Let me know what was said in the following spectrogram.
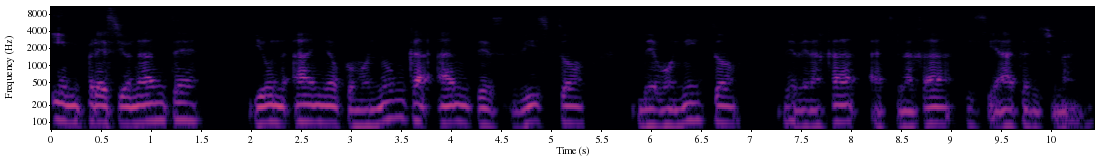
impresionante y un año como nunca antes visto, de bonito, de verajá, atzlajá y siata dishmaya.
